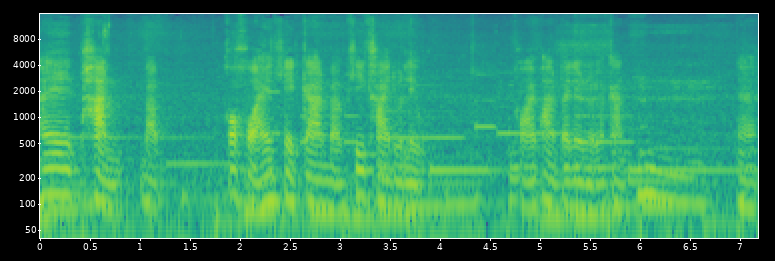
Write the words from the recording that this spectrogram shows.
ให้ผ่านแบบก็ขอให้เหตุการณ์แบบคลี่คลายโดยเร็ว ขอให้ผ่านไปเร็วๆแล้วกันอืมนะฮะ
